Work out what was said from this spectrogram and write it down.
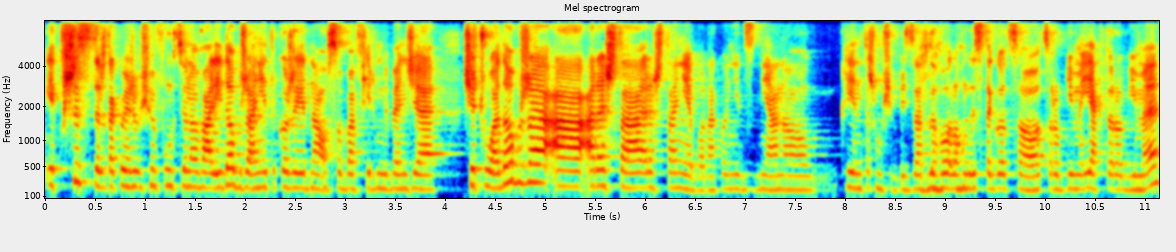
jak wszyscy, że tak powiem, żebyśmy funkcjonowali dobrze, a nie tylko, że jedna osoba w firmie będzie się czuła dobrze, a, a reszta, reszta nie, bo na koniec dnia no, klient też musi być zadowolony z tego, co, co robimy i jak to robimy.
